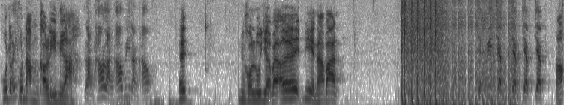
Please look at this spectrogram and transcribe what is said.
ผู้เฮ้ยผู้นำเกาหลีเหนือ หลังเข้าหลังเข้าพี่หลังเข้าเฮ้ยมีคนรู้เยอะไปแล้วเอ้ย พี่เห็นหน้าบ้าน เจ็บพี่เจ็บเจ็บเจ็บเจ็บเนาะ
